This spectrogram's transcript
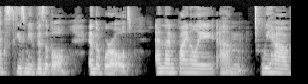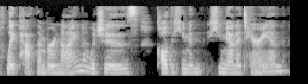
excuse me, visible in the world. And then finally, um, we have life path number nine, which is called the human humanitarian.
